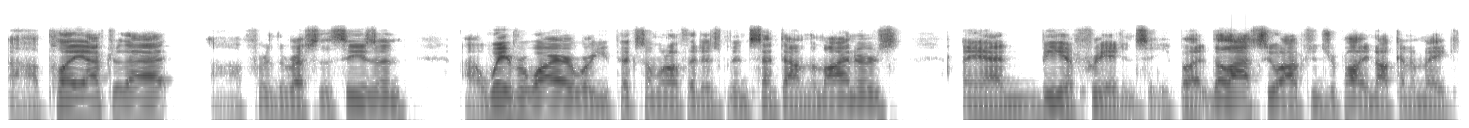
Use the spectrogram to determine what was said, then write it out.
uh, play after that uh, for the rest of the season. waiver wire, where you pick someone up that has been sent down to the minors, and be a free agency. But the last two options, you're probably not going to make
